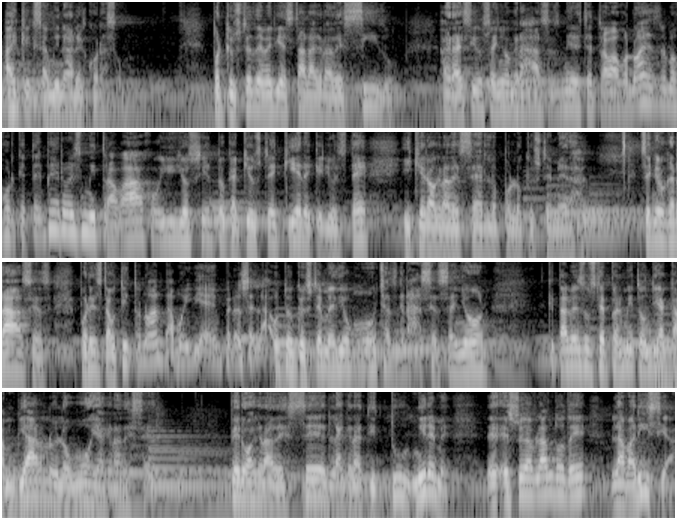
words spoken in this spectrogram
hay que examinar el corazón. Porque usted debería estar agradecido agradecido, Señor, gracias. Mire, este trabajo no es lo mejor que te, pero es mi trabajo y yo siento que aquí usted quiere que yo esté y quiero agradecerle por lo que usted me da. Señor, gracias por este autito. No anda muy bien, pero es el auto que usted me dio. Muchas gracias, Señor. Que tal vez usted permita un día cambiarlo y lo voy a agradecer. Pero agradecer la gratitud. Míreme, eh, estoy hablando de la avaricia,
